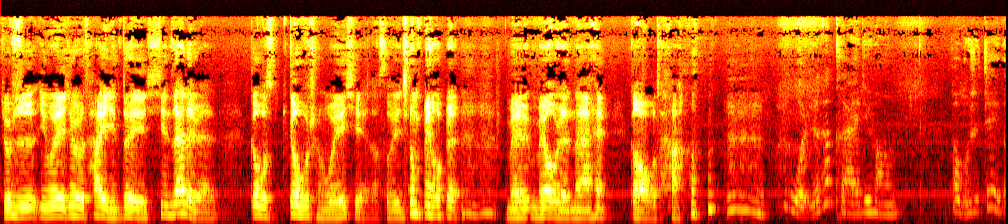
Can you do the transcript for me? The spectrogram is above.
就是因为就是他已经对现在的人构不构不成威胁了，所以就没有人 没没有人来搞他。我觉得他可爱的地方倒不是这个，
